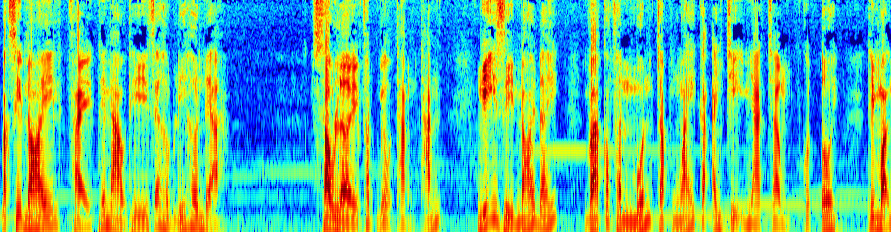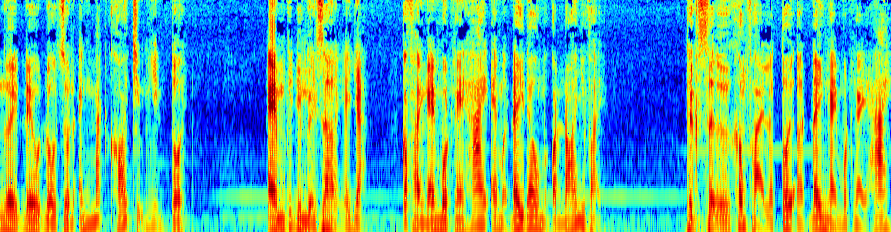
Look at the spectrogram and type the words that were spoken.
Bác sĩ nói phải thế nào thì sẽ hợp lý hơn đấy ạ. Sau lời phát biểu thẳng thắn, nghĩ gì nói đấy và có phần muốn chọc ngoáy các anh chị nhà chồng của tôi thì mọi người đều đổ dồn ánh mắt khó chịu nhìn tôi. Em cứ như người rời ấy nhỉ? Có phải ngày một ngày hai em ở đây đâu mà còn nói như vậy? Thực sự không phải là tôi ở đây ngày một ngày hai,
